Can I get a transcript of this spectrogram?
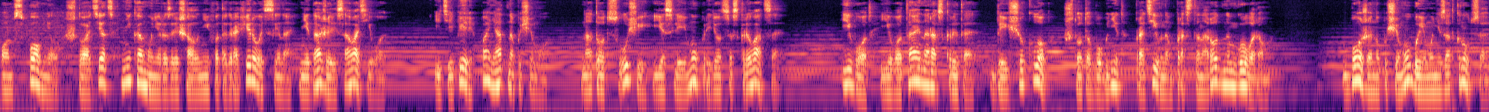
Он вспомнил, что отец никому не разрешал ни фотографировать сына, ни даже рисовать его. И теперь понятно почему. На тот случай, если ему придется скрываться – и вот его тайна раскрыта, да еще Клоп что-то бубнит противным простонародным говором. Боже, ну почему бы ему не заткнуться?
